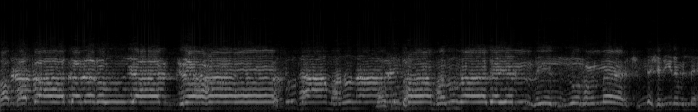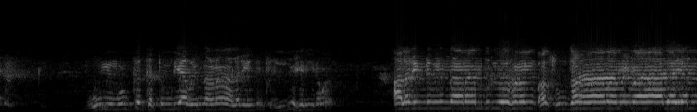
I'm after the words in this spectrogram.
பபாதனரௌ வியாக்ரஹ. वसुधा मनुनादय வசுதா மனுநாதயன் துரியோதனா சின்ன சரீரம் இல்ல பூமி முழுக்க கத்தும்படியா விழுந்தானா அலறிண்டு பெரிய சரீரமா அலறிண்டு விழுந்தானாம் துரியோதனன் வசுதானமிமாதயன்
